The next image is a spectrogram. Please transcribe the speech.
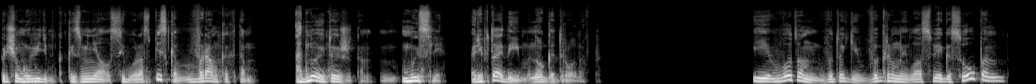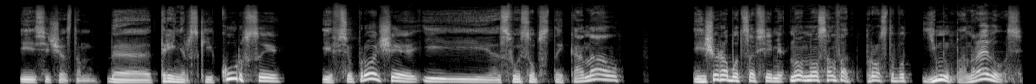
Причем мы видим, как изменялась его расписка в рамках там одной и той же там мысли. Рептайда и много дронов. И вот он в итоге выигранный Лас-Вегас Open, и сейчас там э, тренерские курсы, и все прочее, и свой собственный канал, и еще работать со всеми. Но, но сам факт, просто вот ему понравилось.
